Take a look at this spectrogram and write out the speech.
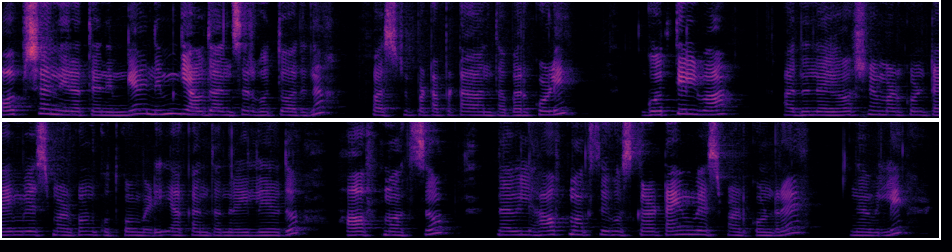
ಆಪ್ಷನ್ ಇರುತ್ತೆ ನಿಮಗೆ. ನಿಮ್ಗೆ ಯಾವುದು ಆನ್ಸರ್ ಗೊತ್ತೋ ಅದನ್ನು ಫಸ್ಟ್ ಪಟ ಪಟ ಅಂತ ಬರ್ಕೊಳ್ಳಿ. ಗೊತ್ತಿಲ್ವಾ? ಅದನ್ನು ಯೋಚನೆ ಮಾಡ್ಕೊಂಡು ಟೈಮ್ ವೇಸ್ಟ್ ಮಾಡ್ಕೊಂಡು ಕುತ್ಕೊಬೇಡಿ. ಯಾಕಂತಂದರೆ ಅದು ಹಾಫ್ ಮಾರ್ಕ್ಸು ನಾವಿಲ್ಲಿ ಹಾಫ್ ಮಾರ್ಕ್ಸಿಗೋಸ್ಕರ ಟೈಮ್ ವೇಸ್ಟ್ ಮಾಡಿಕೊಂಡ್ರೆ ನಾವಿಲ್ಲಿ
